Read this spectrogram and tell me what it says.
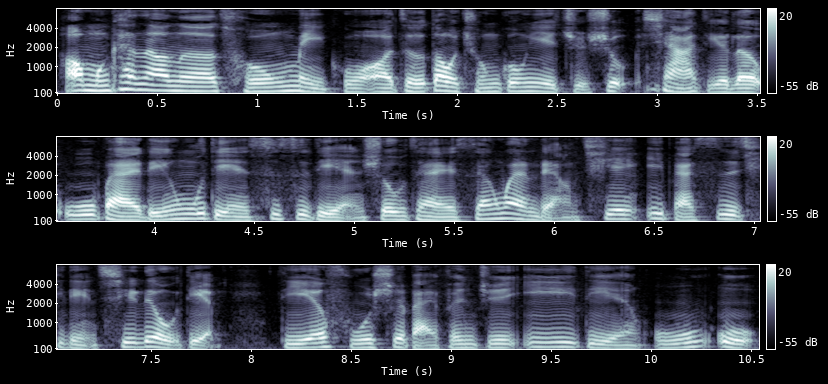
好，我们看到呢，从美国啊，这个道琼工业指数下跌了五百零五点四四点，收在三万两千一百四十七点七六点，跌幅是百分之一点五五。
